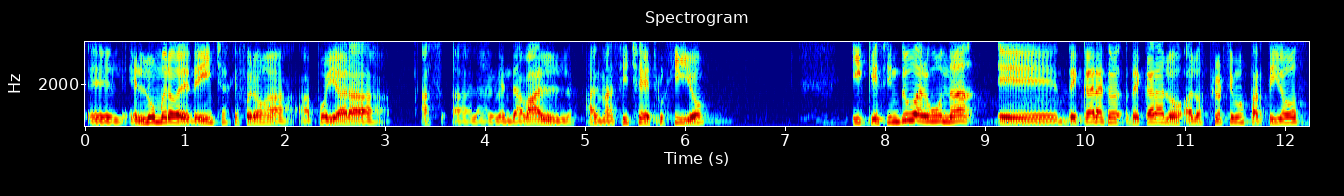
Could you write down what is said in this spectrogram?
el, número de, hinchas que fueron a, apoyar al vendaval, al Mansiche de Trujillo, y que sin duda alguna, eh, de cara, de cara a, los próximos partidos,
